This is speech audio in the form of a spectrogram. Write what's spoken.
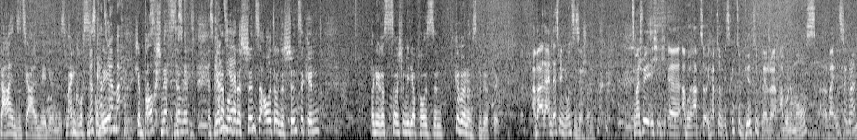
da in sozialen Medien? Das ist mein großes Das kann Problem. sie ja machen. Ich habe Bauchschmerzen das- damit. das kann Jeder Funk ja- hat das schönste Auto und das schönste Kind. Und ihre Social Media Posts sind gewöhnungsbedürftig. Aber allein deswegen lohnt es sich ja schon. Zum Beispiel, ich, ich, äh, abo, hab so, ich hab so, es gibt so Guilty Pleasure Abonnements äh, bei Instagram.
